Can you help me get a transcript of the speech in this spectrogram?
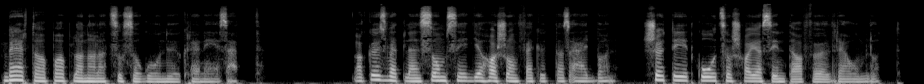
Berta a paplan alatt szuszogó nőkre nézett. A közvetlen szomszédja hason feküdt az ágyban, sötét, kócos haja szinte a földre omlott.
